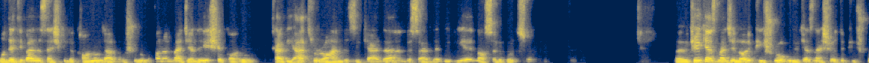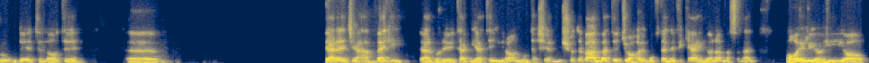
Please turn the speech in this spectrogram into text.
مدتی بعد از تشکیل کانون در واقع شروع می‌کنن مجله شکار و طبیعت رو راه اندازی کردن به سردبیری ناصر گلسرخ که یکی از مجله های پیشرو بود یکی از نشریات پیشرو بوده اطلاعات درجه اولی درباره طبیعت ایران منتشر می شده و البته جاهای مختلفی که احیانا مثلا آقای ریاهی یا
